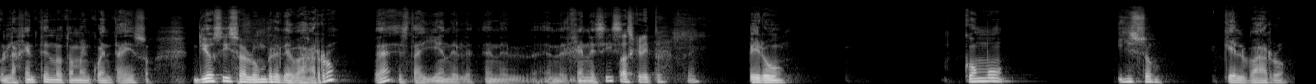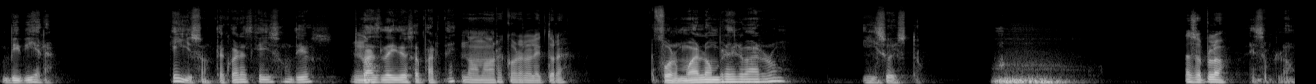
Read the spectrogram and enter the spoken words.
la gente no toma en cuenta eso? Dios hizo al hombre de barro, ¿verdad? está ahí en el, en el, en el Génesis. Está escrito. Sí. Pero, ¿cómo hizo que el barro viviera? ¿Qué hizo? ¿Te acuerdas qué hizo Dios? ¿Tú No. has leído esa parte? No, no recuerdo la lectura. Formó al hombre del barro y hizo esto. La sopló. le sopló.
